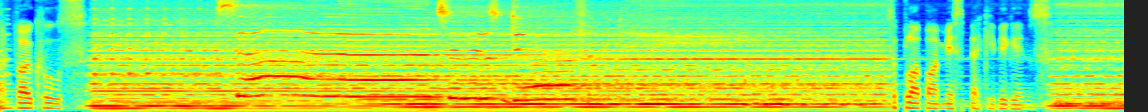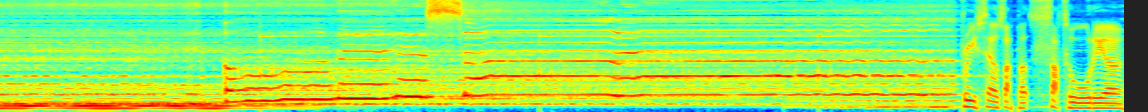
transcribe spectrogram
And vocals Silence is. Supplied by Miss Becky Biggins. Oh, this. Pre sales up at Subtle Audio.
